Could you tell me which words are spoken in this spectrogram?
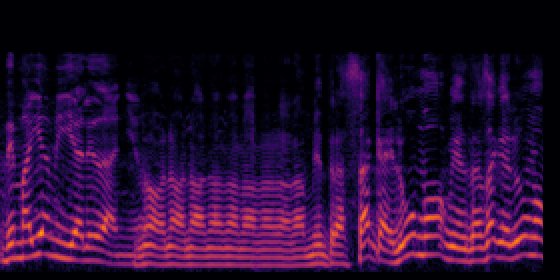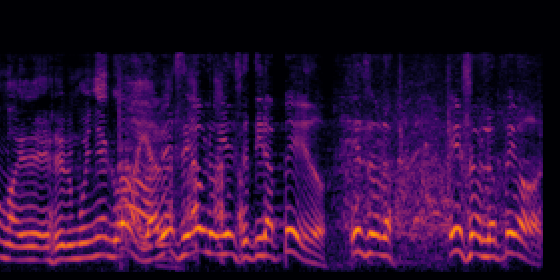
de Miami y aledaño. No, no, no, no, no, no, no, no. Mientras saca el humo, mientras saca el humo, el, muñeco. No, y a veces hablo y él se tira pedo. Eso es lo, es lo peor.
